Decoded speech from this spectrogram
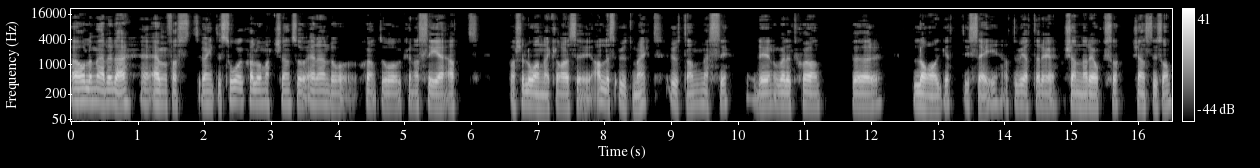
jag håller med dig där. Eh, även fast jag inte såg själva matchen så är det ändå skönt att kunna se att Barcelona klarar sig alldeles utmärkt utan Messi. Det är nog väldigt skönt för laget i sig att veta det och känna det också, känns det som.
